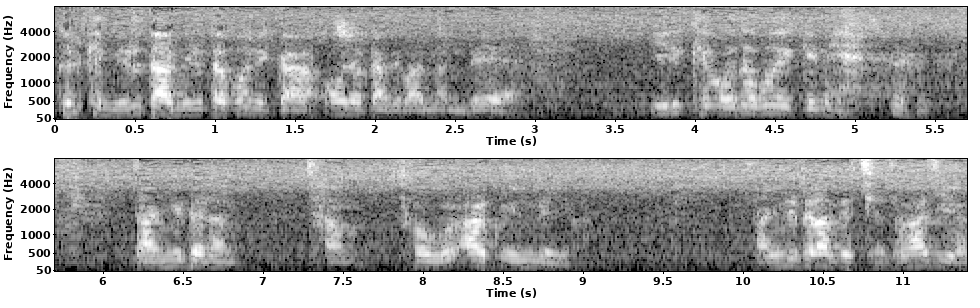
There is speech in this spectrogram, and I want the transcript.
그렇게 미루다 미루다 보니까 오늘까지 왔는데 이렇게 오다 보니까 장미들은 참 속을 앓고 있네요. 장미들한테 죄송하지요.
